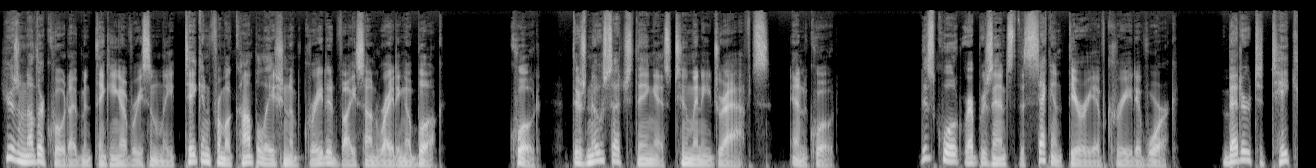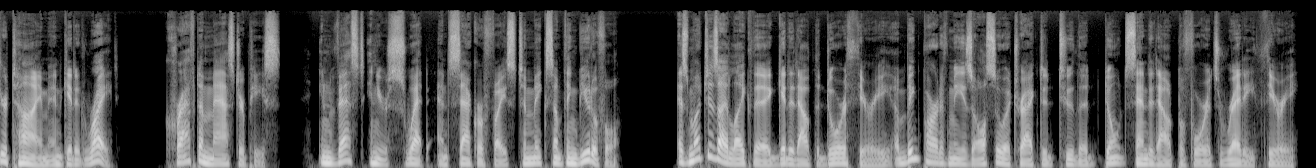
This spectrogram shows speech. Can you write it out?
Here's another quote I've been thinking of recently, taken from a compilation of great advice on writing a book. Quote, There's no such thing as too many drafts. End quote. This quote represents the second theory of creative work. Better to take your time and get it right. Craft a masterpiece. Invest in your sweat and sacrifice to make something beautiful. As much as I like the get it out the door theory, a big part of me is also attracted to the don't send it out before it's ready theory.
